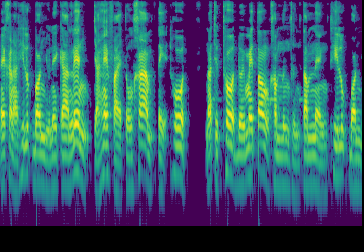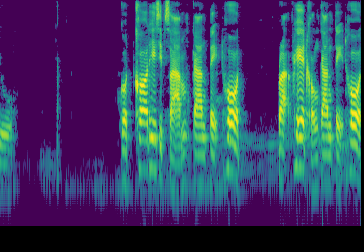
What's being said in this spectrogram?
ในขณะที่ลูกบอลอยู่ในการเล่นจะให้ฝ่ายตรงข้ามเตะโทษณจุดโทษโดยไม่ต้องคำนึงถึงตำแหน่งที่ลูกบอลอยู่ กฎข้อที่ 13 การเตะโทษ ประเภทของการเตะโทษ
